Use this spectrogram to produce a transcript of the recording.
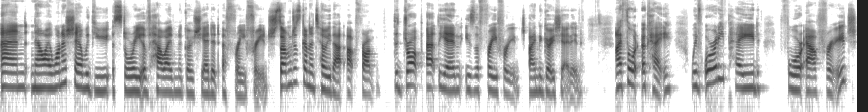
And now I want to share with you a story of how I've negotiated a free fridge. So I'm just going to tell you that up front. The drop at the end is a free fridge I negotiated. I thought, okay, we've already paid for our fridge.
